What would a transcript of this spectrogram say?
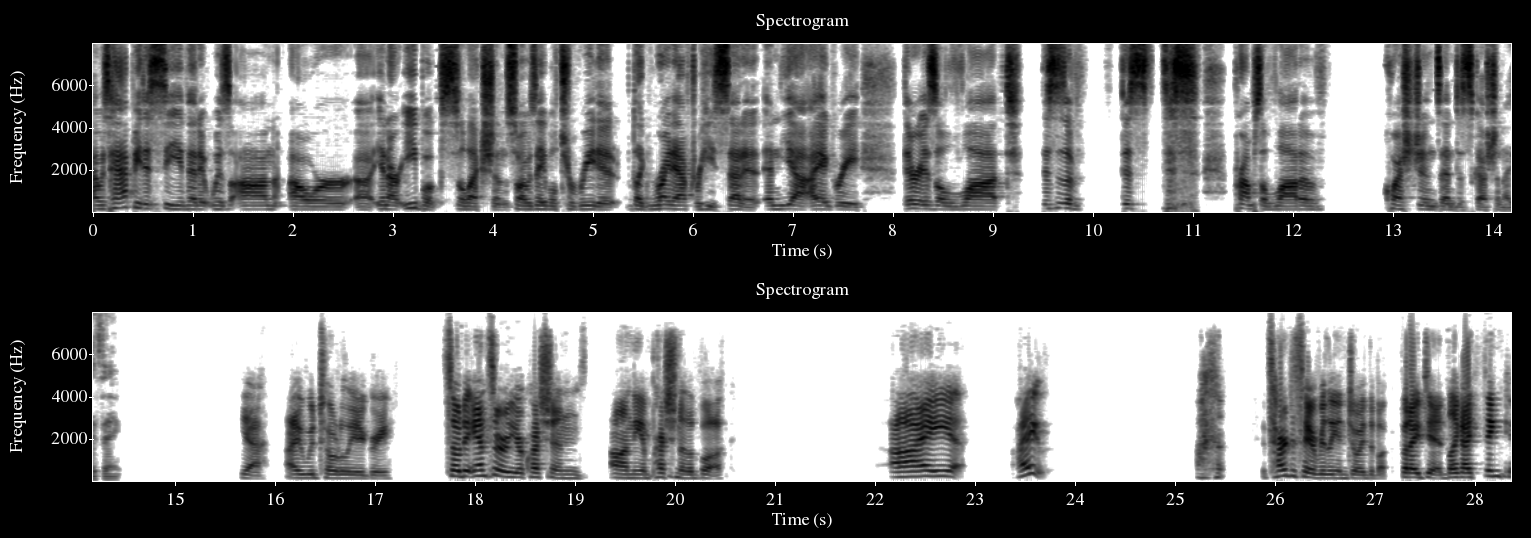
I was happy to see that it was on our uh, in our ebook selection, so I was able to read it like right after he said it. And yeah, I agree. There is a lot. This is a this this prompts a lot of questions and discussion. I think. Yeah, I would totally agree. So to answer your question on the impression of the book, I I it's hard to say I really enjoyed the book, but I did. Like I think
